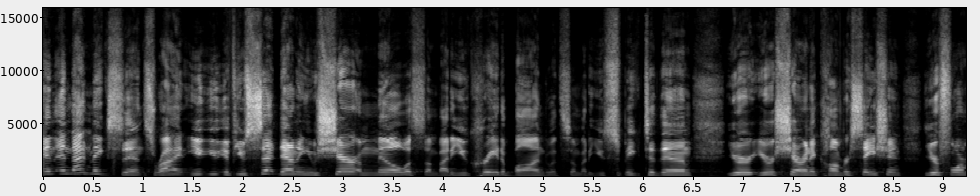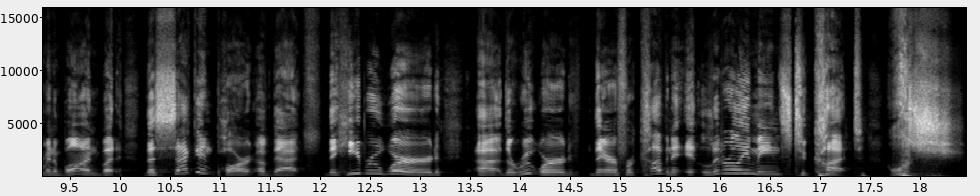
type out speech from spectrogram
And, and that makes sense, right? You, you, if you sit down and you share a meal with somebody, you create a bond with somebody. You speak to them, you're, you're sharing a conversation, you're forming a bond. But the second part of that, the Hebrew word, uh, the root word there for covenant, it literally means to cut. Whoosh,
